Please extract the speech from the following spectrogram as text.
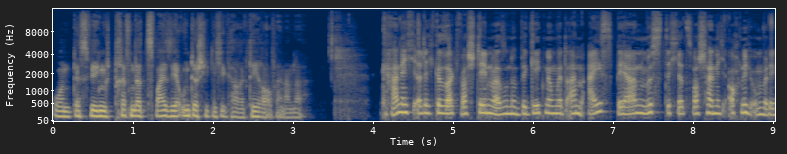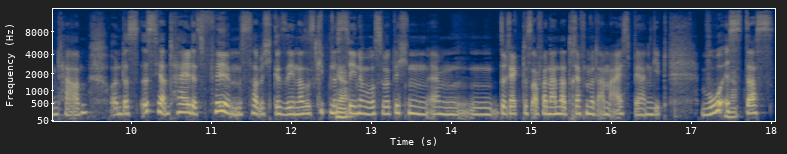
Und deswegen treffen da zwei sehr unterschiedliche Charaktere aufeinander. Kann ich ehrlich gesagt verstehen, weil so eine Begegnung mit einem Eisbären müsste ich jetzt wahrscheinlich auch nicht unbedingt haben. Und das ist ja Teil des Films, habe ich gesehen. Also es gibt eine ja. Szene, wo es wirklich ein, ähm, direktes Aufeinandertreffen mit einem Eisbären gibt. Wo ja. ist das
